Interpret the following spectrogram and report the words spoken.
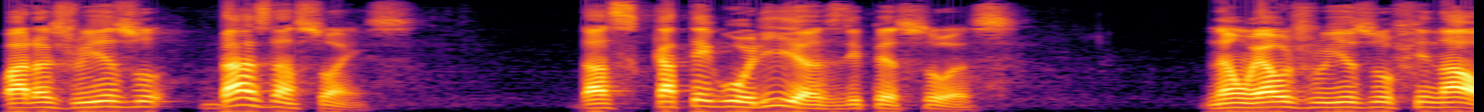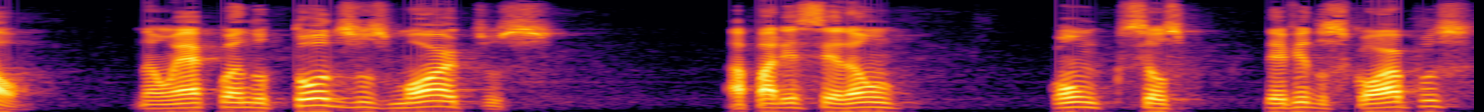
para juízo das nações, das categorias de pessoas. Não é o juízo final, não é quando todos os mortos aparecerão com seus devidos corpos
